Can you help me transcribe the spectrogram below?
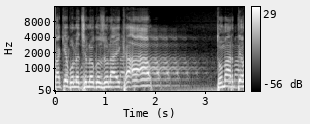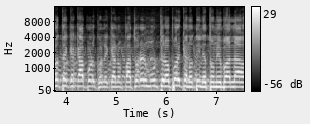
তাকে বলেছিল গজুলাই খাও তোমার দেহ থেকে কাপড় খুলে কেন, পাথরের মূর্তির ওপর কেন দিনে তুমি বলাও?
